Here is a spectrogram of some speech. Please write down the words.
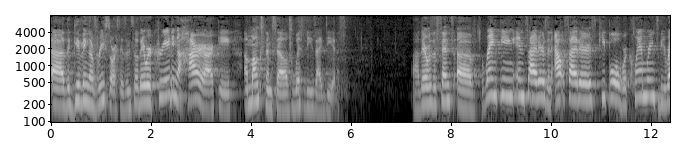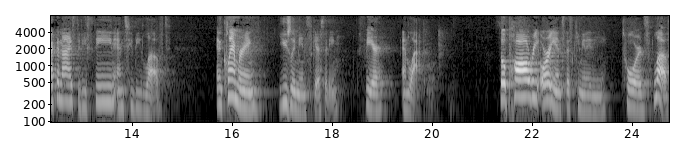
uh, the giving of resources. And so they were creating a hierarchy amongst themselves with these ideas. Uh, there was a sense of ranking insiders and outsiders. People were clamoring to be recognized, to be seen, and to be loved. And clamoring usually means scarcity, fear, and lack. So Paul reorients this community towards love.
